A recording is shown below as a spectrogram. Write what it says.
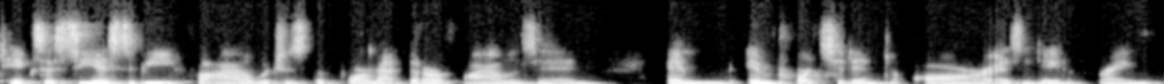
takes a CSV file, which is the format that our file is in, and imports it into R as a data frame.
